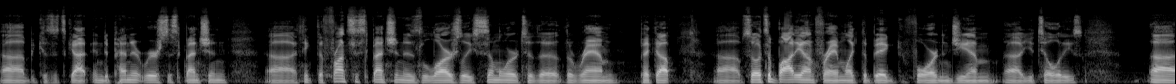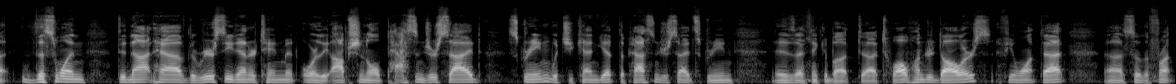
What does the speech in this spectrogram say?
uh, because it's got independent rear suspension. Uh, I think the front suspension is largely similar to the the Ram pickup. Uh, so it's a body on frame like the big Ford and GM uh, utilities. Uh, this one did not have the rear seat entertainment or the optional passenger side screen, which you can get. The passenger side screen is, I think, about uh, twelve hundred dollars if you want that. Uh, so the front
